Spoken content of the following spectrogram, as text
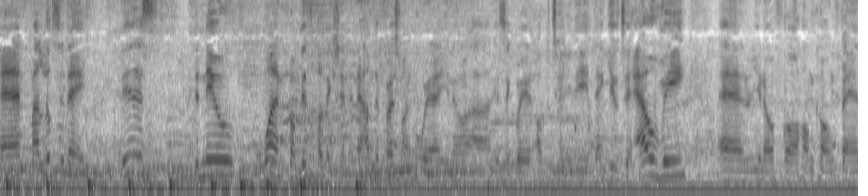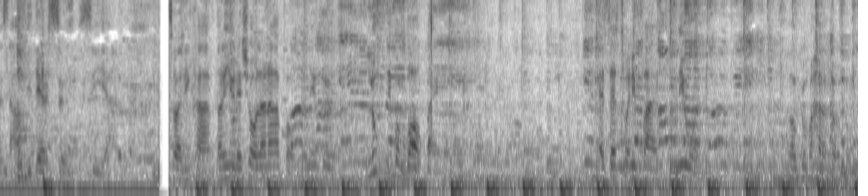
And my looks today, this is the new one from this collection, and I'm the first one who wear. You know, uh, it's a great opportunity. Thank you to LV, and you know, for Hong Kong fans, I'll be there soon. See ya. สวัสดีครับ ตอนนี้อยู่ในโชว์แล้วนะครับผมและนี่คือลุคที่ผมบอกไปครับ SS25 new one ขอบคุณมากครับผม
